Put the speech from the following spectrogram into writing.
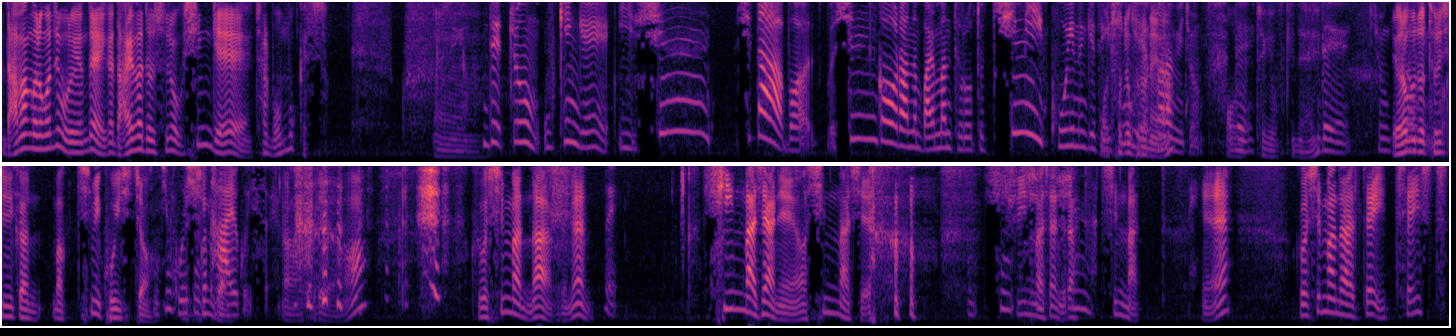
나만 그런 건지 모르겠는데, 그러니까 나이가 들수록 신 게 잘 못 먹겠어. 예. 근데 좀 웃긴 게 이 신 시다 뭐 신거라는 말만 들어도 침이 고이는 게 되게 어, 신기해요. 그러네요. 사람이 좀. 어, 네. 되게 웃기네. 네. 좀 여러분도 들으시니까 막 침이 고이시죠? 같아요. 침 고이신 신거다 알고 있어요. 아, 그래요? 그거 신맛 나. 그러면 네. 신 맛이 아니에요. 신 맛이에요. 신, 쉰 맛이 아니라 신맛. 신맛. 예. 그거 신맛 날 때이 taste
